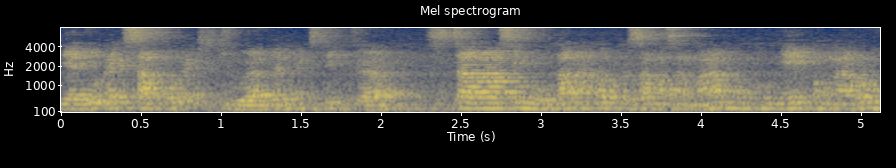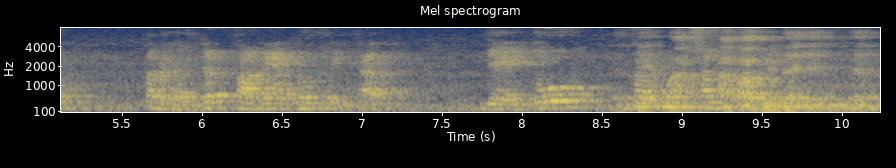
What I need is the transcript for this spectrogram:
yaitu X1, X2, dan X3 secara simultan atau bersama-sama mempunyai pengaruh terhadap variabel terikat yaitu mas, apa bedanya?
